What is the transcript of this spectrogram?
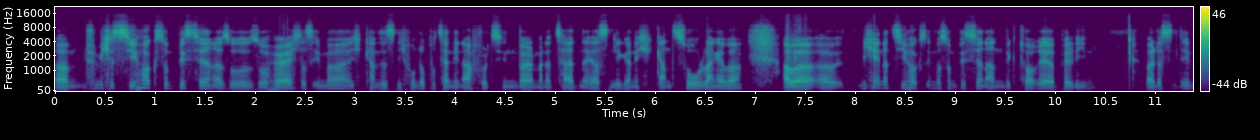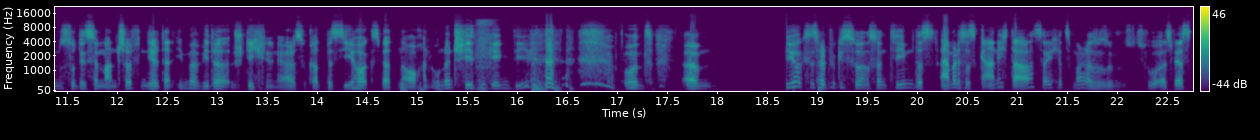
Ähm, für mich ist Seahawks so ein bisschen, also so höre ich das immer, ich kann es jetzt nicht hundertprozentig nachvollziehen, weil meine Zeit in der ersten Liga nicht ganz so lange war, aber äh, mich erinnert Seahawks immer so ein bisschen an Victoria Berlin weil das sind eben so diese Mannschaften, die halt dann immer wieder sticheln. Ja. Also gerade bei Seahawks, wir hatten auch ein Unentschieden gegen die. und ähm, Seahawks ist halt wirklich so, so ein Team, das einmal ist es gar nicht da, sage ich jetzt mal, also so, so als wäre es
